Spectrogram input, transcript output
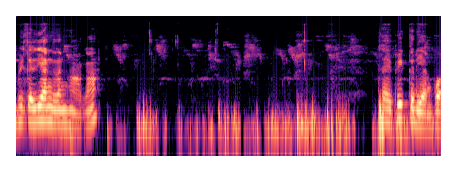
พริกกระเลียงต่างหากนะใส่พริกกระเลียงพอ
